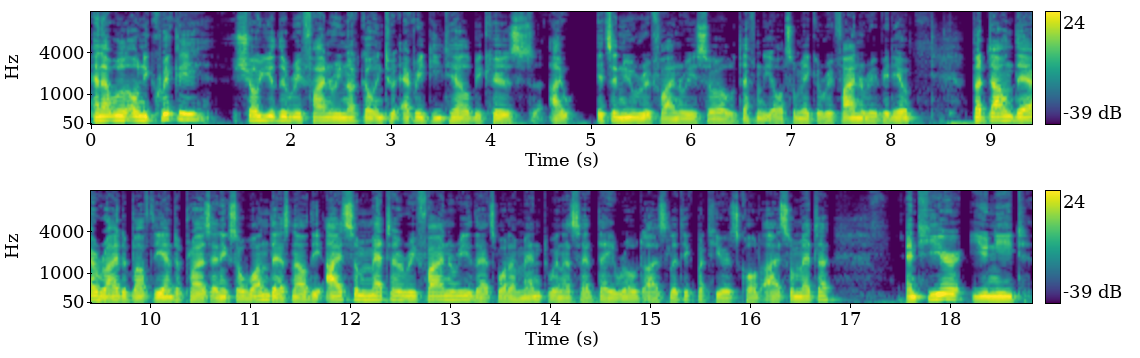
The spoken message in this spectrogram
And I will only quickly show you the refinery, not go into every detail because I it's a new refinery, so I'll definitely also make a refinery video. But down there, right above the Enterprise NX-01, there's now the Isomatter refinery. That's what I meant when I said they wrote Isolytic, but here it's called Isomatter. And here you need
